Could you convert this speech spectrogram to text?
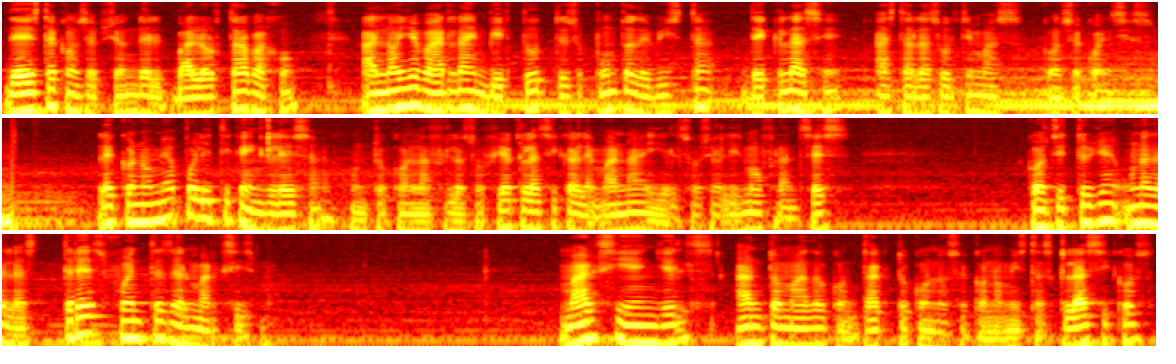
de esta concepción del valor trabajo al no llevarla en virtud de su punto de vista de clase hasta las últimas consecuencias. La economía política inglesa, junto con la filosofía clásica alemana y el socialismo francés, constituye una de las tres fuentes del marxismo. Marx y Engels han tomado contacto con los economistas clásicos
